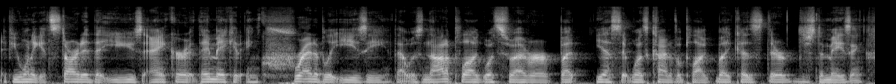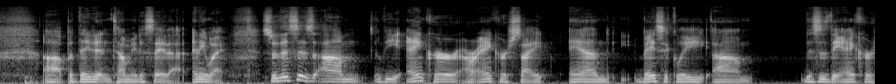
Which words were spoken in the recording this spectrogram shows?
if you want to get started that you use Anchor. They make it incredibly easy. That was not a plug whatsoever, but yes, it was kind of a plug because they're just amazing. Uh, but they didn't tell me to say that anyway. So this is um, the Anchor, our Anchor site and basically um, this is the anchor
